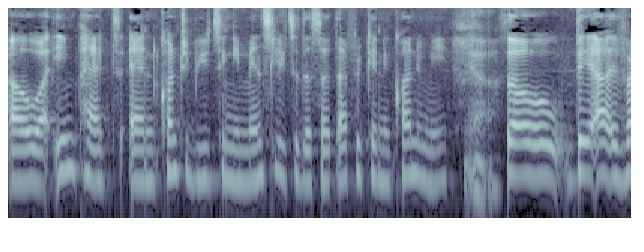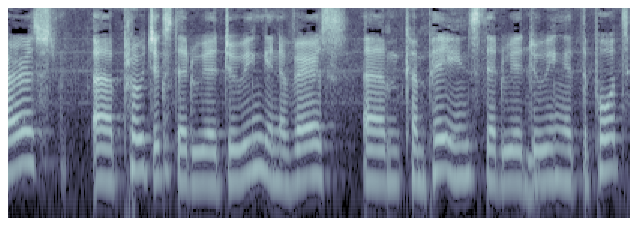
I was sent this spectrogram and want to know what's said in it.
our impact and contributing immensely to the South African economy. Yeah. So there are various uh, projects that we are doing and various um, campaigns that we are mm. doing at the port.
